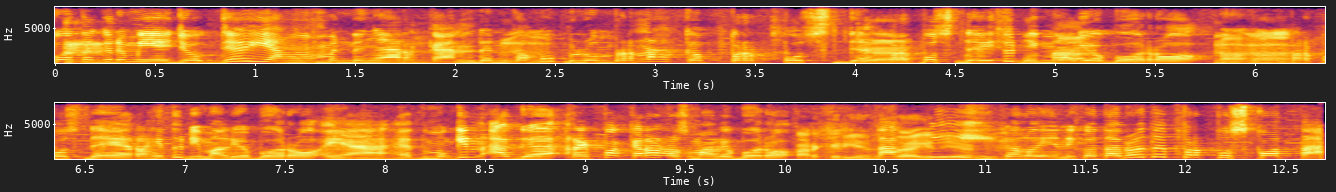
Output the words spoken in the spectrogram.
buat Akademia Jogja yang mendengarkan dan kamu belum pernah ke Perpusda. Ya, Perpusda itu di. Malioboro. Mm-mm. Perpus daerah itu di Malioboro ya. Itu mungkin agak repot karena harus Malioboro. Parkirnya susah Tapi gitu ya. kalau yang di Kota Baru itu Perpus Kota.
